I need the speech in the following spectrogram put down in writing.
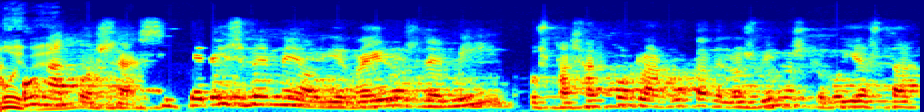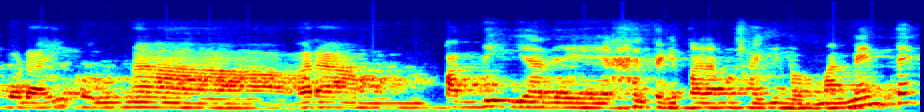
una cosa, si queréis verme hoy y reíros de mí, pues pasar por la ruta de los vinos, que voy a estar por ahí con una gran pandilla de gente que paramos allí normalmente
